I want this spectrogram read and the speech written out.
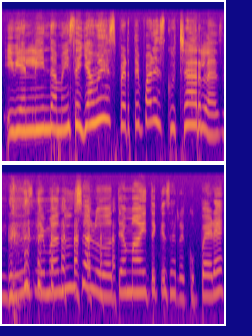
Y bien linda, me dice, ya me desperté para escucharlas. Entonces le mando un saludote a Maite, que se recupere,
